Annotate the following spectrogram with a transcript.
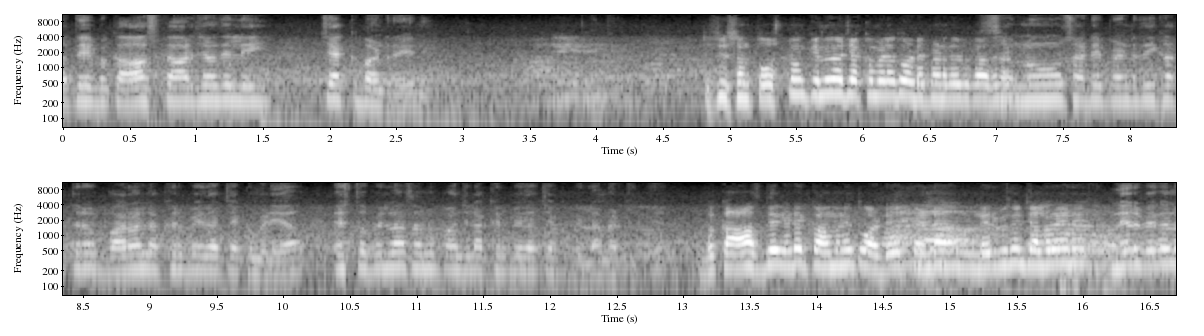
ਅਤੇ ਵਿਕਾਸ ਕਾਰਜਾਂ ਦੇ ਲਈ ਚੈੱਕ ਬਣ ਰਹੇ ਨੇ। ਤੁਸੀਂ ਸੰਤੁਸ਼ਟ ਹੋ ਕਿੰਨੇ ਦਾ ਚੱਕ ਮਿਲਿਆ ਤੁਹਾਡੇ ਪਿੰਡ ਦੇ ਵਿਕਾਸ ਲਈ? ਸਾਨੂੰ ਸਾਡੇ ਪਿੰਡ ਦੀ ਖਾਤਰ 12 ਲੱਖ ਰੁਪਏ ਦਾ ਚੈੱਕ ਮਿਲਿਆ। ਇਸ ਤੋਂ ਪਹਿਲਾਂ ਸਾਨੂੰ 5 ਲੱਖ ਰੁਪਏ ਦਾ ਚੈੱਕ ਪਹਿਲਾਂ ਮਿਲ ਚੁੱਕਿਆ। ਵਿਕਾਸ ਦੇ ਜਿਹੜੇ ਕੰਮ ਨੇ ਤੁਹਾਡੇ ਪਿੰਡ ਨਿਰਵਿਘਨ ਚੱਲ ਰਹੇ ਨੇ? ਨਿਰਵਿਘਨ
